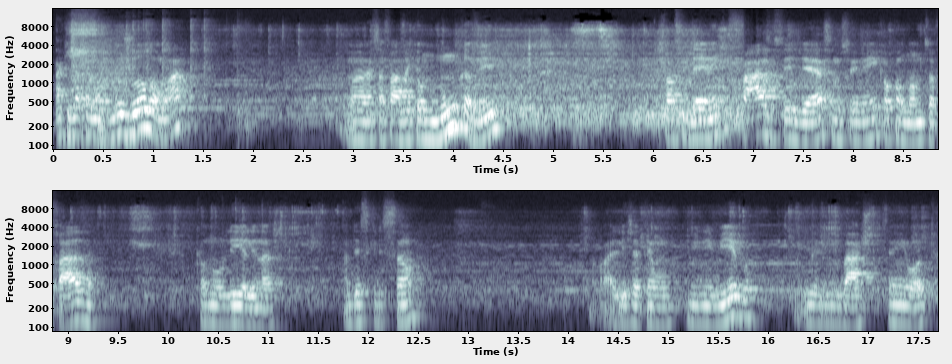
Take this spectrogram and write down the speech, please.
Aqui já estamos no jogo, vamos lá. Essa fase aqui eu nunca vi faço ideia nem que fase seja essa, não sei nem qual é o nome dessa fase. Que eu não li ali na, na descrição. Ali já tem um inimigo e ali embaixo tem outro.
